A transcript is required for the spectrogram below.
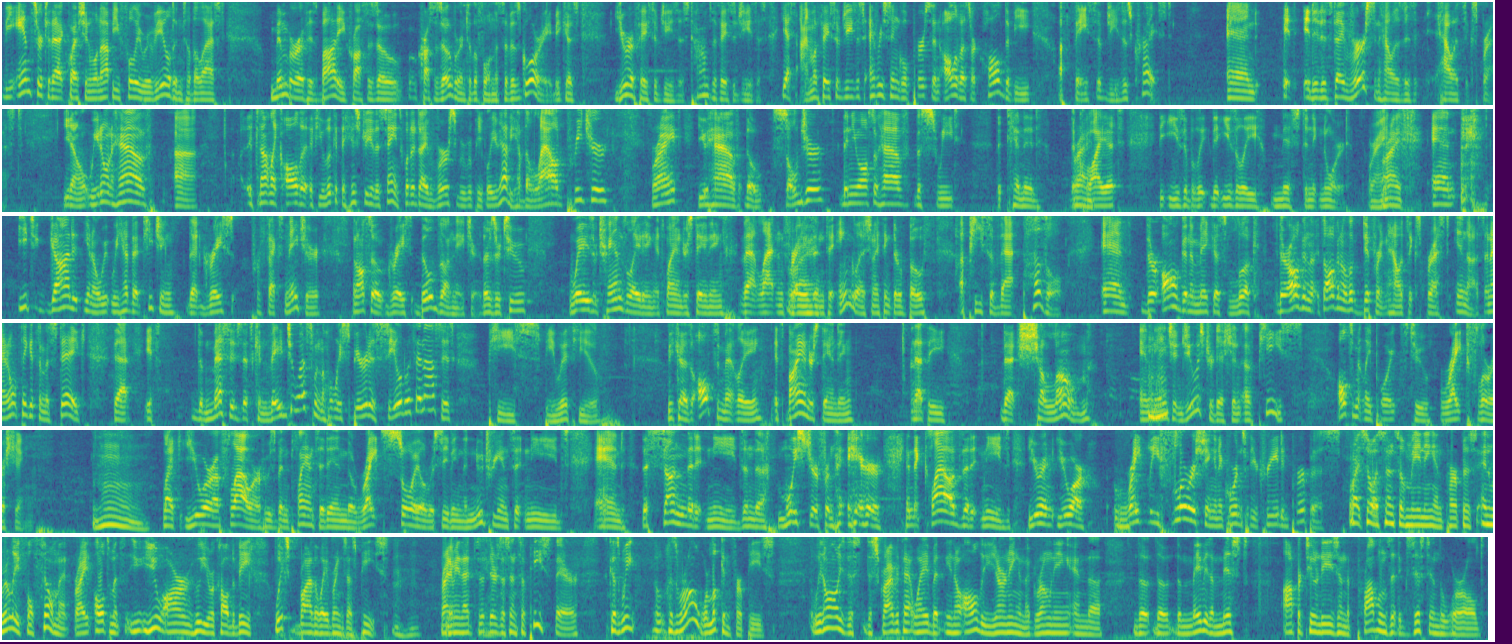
the answer to that question will not be fully revealed until the last member of his body crosses o- crosses over into the fullness of his glory because you're a face of Jesus Tom's a face of Jesus. Yes I'm a face of Jesus. Every single person all of us are called to be a face of Jesus Christ. And it, it, it is diverse in how it is how it's expressed. You know, we don't have. Uh, it's not like all the. If you look at the history of the saints, what a diverse group of people you have. You have the loud preacher, right? You have the soldier. Then you also have the sweet, the timid, the Right. quiet, the easily the easily missed and ignored, right? Right. And each God, you know, we, we have that teaching that grace perfects nature, and also grace builds on nature. Those are two ways of translating. It's my understanding that Latin phrase Right. into English, and I think they're both a piece of that puzzle. And they're all going to make us look. They're all going to. It's all going to look different in how it's expressed in us. And I don't think it's a mistake that it's the message that's conveyed to us when the Holy Spirit is sealed within us is peace be with you because ultimately it's my understanding that the that shalom in the ancient Jewish tradition of peace ultimately points to right flourishing. Hmm. Like you are a flower who's been planted in the right soil, receiving the nutrients it needs, and the sun that it needs, and the moisture from the air, and the clouds that it needs. You're in, you are rightly flourishing in accordance with your created purpose. Right, so a sense of meaning and purpose and really fulfillment, right? Ultimate, you, you are who you are called to be, which, by the way, brings us peace. Mm-hmm. Right? I mean, that's, there's a sense of peace there because we, because we're all we're looking for peace. We don't always des- describe it that way, but you know, all the yearning and the groaning and the, the, the, the maybe the missed opportunities and the problems that exist in the world,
